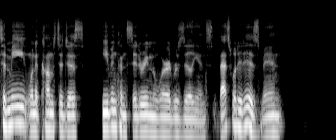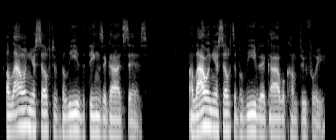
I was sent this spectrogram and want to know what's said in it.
to me, when it comes to just even considering the word resilience, that's what it is, man. Allowing yourself to believe the things that God says allowing yourself to believe that God will come through for you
